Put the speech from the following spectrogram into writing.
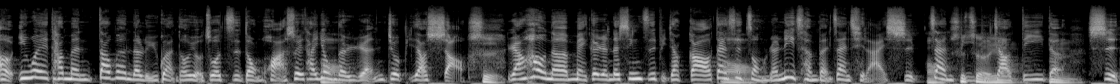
哦，因为他们大部分的旅馆都有做自动化，所以他用的人就比较少。是，然后呢，每个人的薪资比较高，但是总人力成本占起来是占比比较低的。是，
